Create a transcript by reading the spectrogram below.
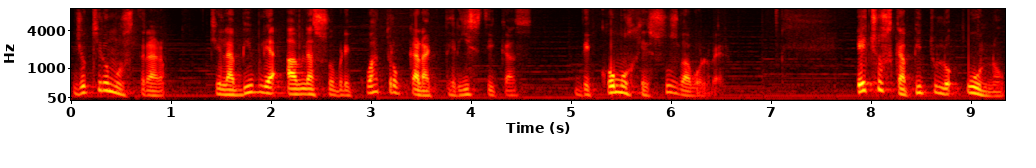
yo quiero mostrar que la Biblia habla sobre cuatro características de cómo Jesús va a volver. Hechos capítulo 1,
